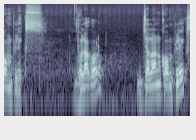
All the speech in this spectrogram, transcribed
কমপ্লেক্স ধুলাগড় জলন কমপ্লেক্স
